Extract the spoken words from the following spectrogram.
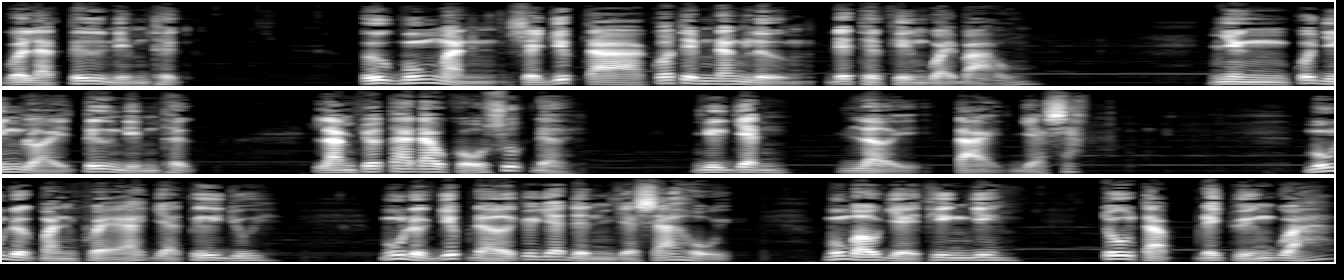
gọi là tư niệm thực. Ước muốn mạnh sẽ giúp ta có thêm năng lượng để thực hiện hoài bão. Nhưng có những loại tư niệm thực làm cho ta đau khổ suốt đời, như danh, lợi, tài và sắc. Muốn được mạnh khỏe và tươi vui, muốn được giúp đỡ cho gia đình và xã hội, muốn bảo vệ thiên nhiên, tu tập để chuyển hóa,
